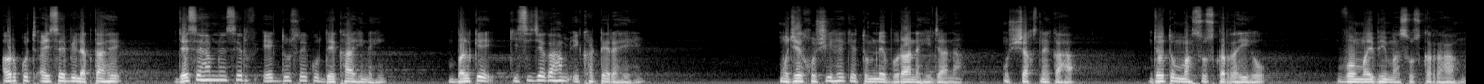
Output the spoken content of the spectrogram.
اور کچھ ایسے بھی لگتا ہے جیسے ہم نے صرف ایک دوسرے کو دیکھا ہی نہیں، بلکہ کسی جگہ ہم اکٹھے رہے ہیں۔ مجھے خوشی ہے کہ تم نے برا نہیں جانا، اس شخص نے کہا۔ جو تم محسوس کر رہی ہو، وہ میں بھی محسوس کر رہا ہوں۔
